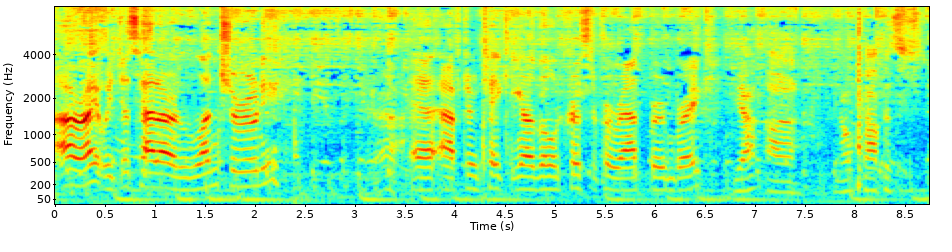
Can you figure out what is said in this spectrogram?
All right, we just had our luncheroony uh, after taking our little Christopher Rathburn break. Yeah. Uh, no coppers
